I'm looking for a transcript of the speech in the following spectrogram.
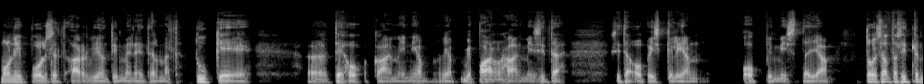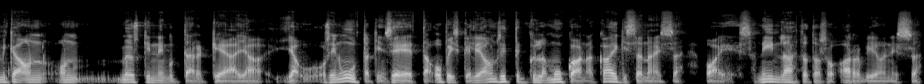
monipuoliset arviointimenetelmät tukee tehokkaimmin ja, ja, ja parhaimmin sitä, sitä opiskelijan oppimista. Ja, toisaalta sitten mikä on, on myöskin niin kuin tärkeää ja, ja osin uuttakin se, että opiskelija on sitten kyllä mukana kaikissa näissä vaiheissa, niin lähtötasoarvioinnissa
